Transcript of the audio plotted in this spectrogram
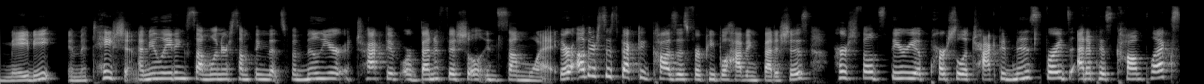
Maybe imitation, emulating someone or something that's familiar, attractive, or beneficial in some way. There are other suspected causes for people having fetishes Hirschfeld's theory of partial attractiveness, Freud's Oedipus complex,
